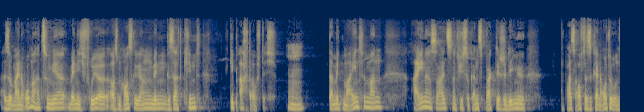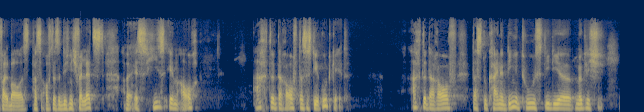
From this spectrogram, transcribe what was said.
Also meine Oma hat zu mir, wenn ich früher aus dem Haus gegangen bin, gesagt, Kind, gib Acht auf dich. Mhm. Damit meinte man einerseits natürlich so ganz praktische Dinge, pass auf, dass du keinen Autounfall baust, pass auf, dass du dich nicht verletzt. Aber es hieß eben auch, achte darauf, dass es dir gut geht. Achte darauf, dass du keine Dinge tust, die dir möglich,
